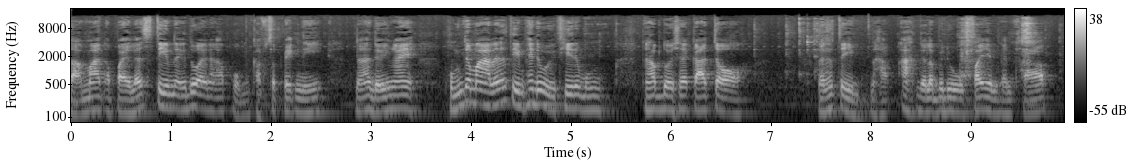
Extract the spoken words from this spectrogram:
สามารถเอาไป live stream ได้ด้วยนะครับผมกับสเปคนี้นะเดี๋ยวยังไง ผมจะมา live stream ให้ดูอีกทีนึงนะครับโดยใช้การ์ดจอ live stream นะครับอะเดี๋ยวเราไปดู FiveM กันครับ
